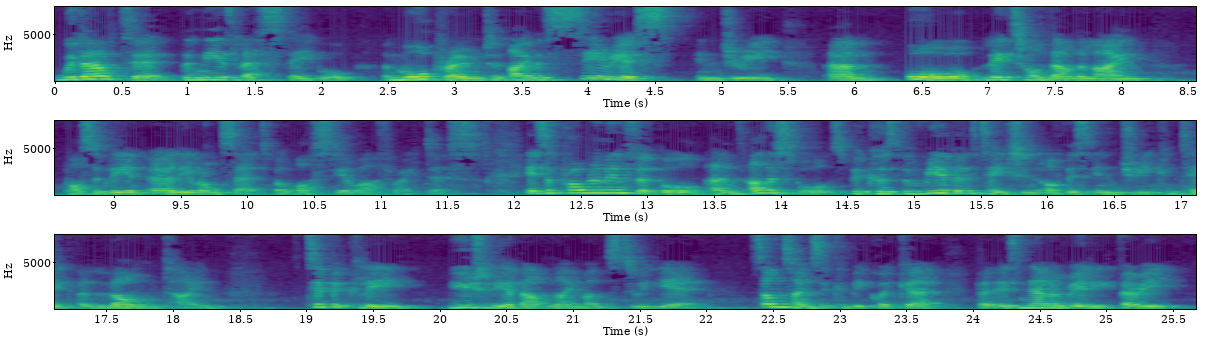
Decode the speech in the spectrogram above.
Without it, the knee is less stable and more prone to either serious injury um, or later on down the line, possibly an earlier onset of osteoarthritis. It's a problem in football and other sports because the rehabilitation of this injury can take a long time, typically usually about nine months to a year. Sometimes it can be quicker, but it's never really very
